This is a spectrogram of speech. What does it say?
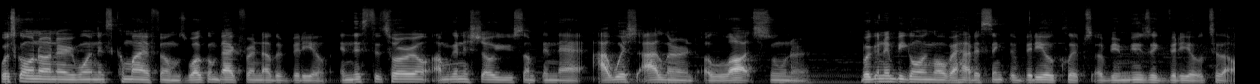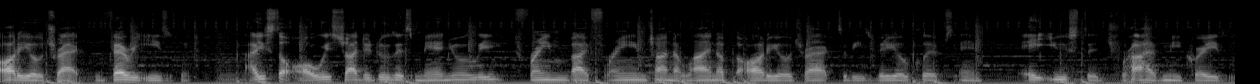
What's going on everyone, it's Camayah Films. Welcome back for another video. In this tutorial, I'm going to show you something that I wish I learned a lot sooner. We're going to be going over how to sync the video clips of your music video to the audio track very easily. I used to always try to do this manually, frame by frame, trying to line up the audio track to these video clips and it used to drive me crazy.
